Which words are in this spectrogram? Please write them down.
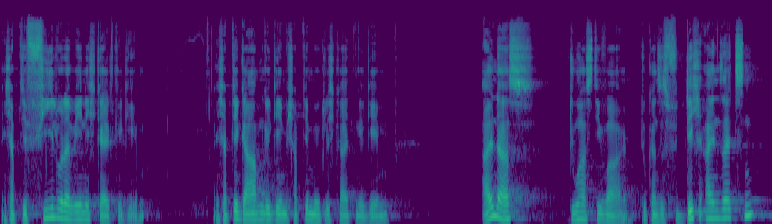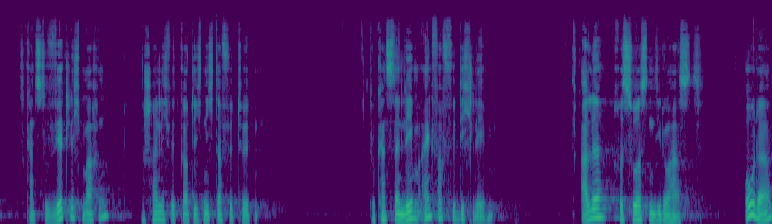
Ich habe dir viel oder wenig Geld gegeben. Ich habe dir Gaben gegeben, ich habe dir Möglichkeiten gegeben. All das, du hast die Wahl. Du kannst es für dich einsetzen, das kannst du wirklich machen. Wahrscheinlich wird Gott dich nicht dafür töten. Du kannst dein Leben einfach für dich leben. Alle Ressourcen, die du hast. Oder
